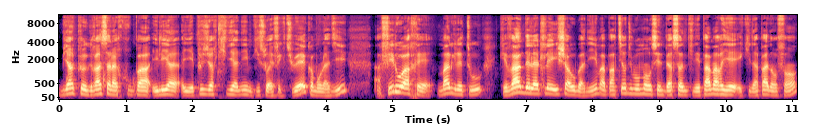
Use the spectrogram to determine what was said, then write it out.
bien que grâce à la Choupa, il y ait plusieurs kinyanim qui soient effectués, comme on l'a dit malgré tout, Kevan Isha Ubanim, à partir du moment où c'est une personne qui n'est pas mariée et qui n'a pas d'enfant,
